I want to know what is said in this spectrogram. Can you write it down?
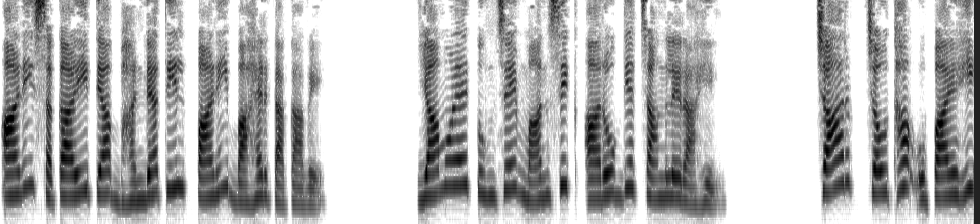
आणि सकाळी त्या भांड्यातील पाणी बाहेर टाकावे. यामुळे तुमचे मानसिक आरोग्य चांगले राहील. चार चौथा उपायही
